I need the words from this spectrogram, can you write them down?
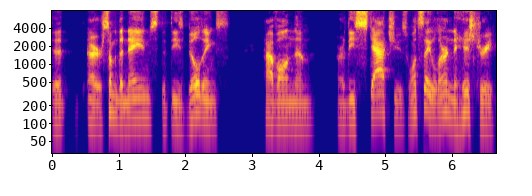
that or some of the names that these buildings have on them or these statues once they learn the history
